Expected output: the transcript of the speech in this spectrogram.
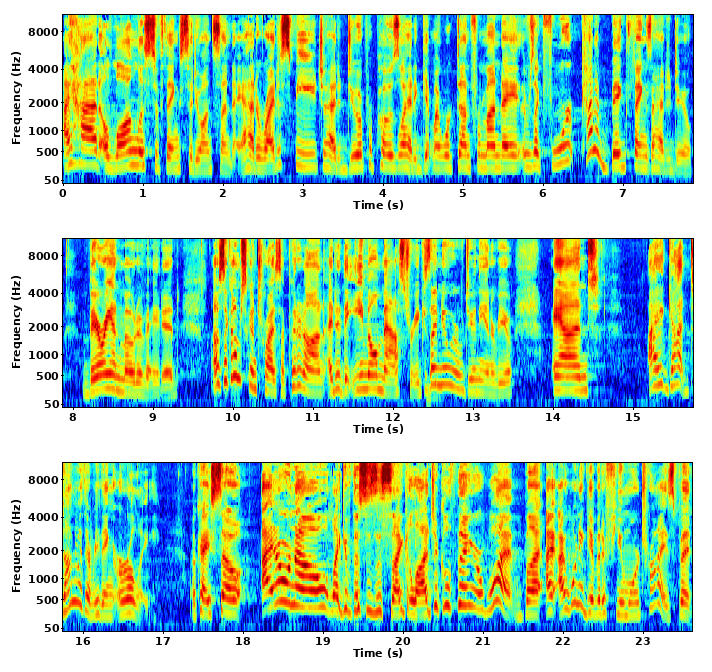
I had a long list of things to do on Sunday. I had to write a speech, I had to do a proposal, I had to get my work done for Monday. There was like four kind of big things I had to do. Very unmotivated. I was like, I'm just going to try this. I put it on. I did the email mastery because I knew we were doing the interview. And I got done with everything early. Okay, so I don't know like if this is a psychological thing or what, but I, I want to give it a few more tries. But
